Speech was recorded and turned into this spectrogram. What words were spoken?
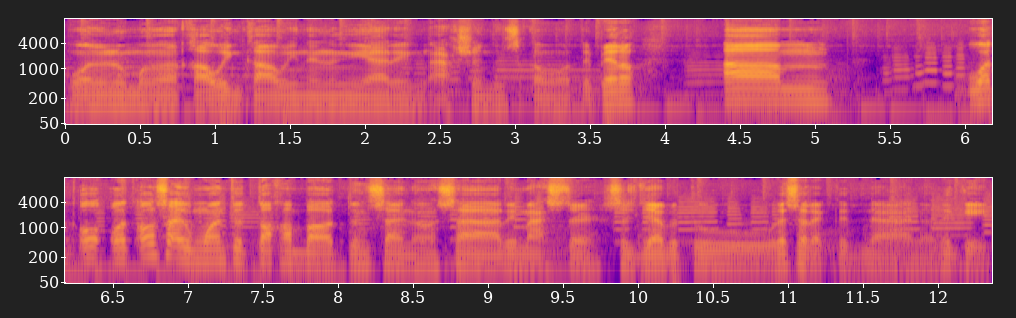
kung ano ng mga kawing-kawing na nangyayaring action dun sa kamote. Pero, um, what what also I want to talk about dun sa ano sa remaster sa Diablo 2 Resurrected na ano na game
